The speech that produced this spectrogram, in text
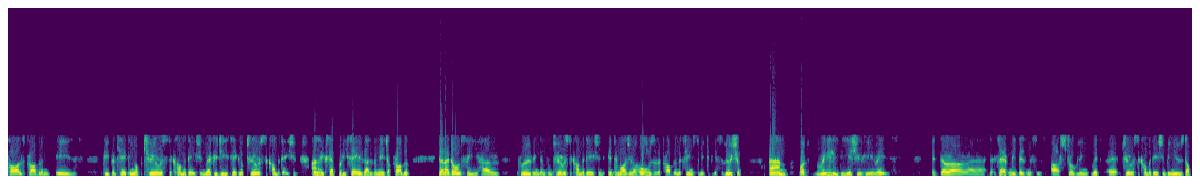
Paul's problem is people taking up tourist accommodation, refugees taking up tourist accommodation, and I accept what he says that is a major problem, then I don't see how moving them from tourist accommodation into modular homes is a problem. It seems to me to be a solution. Um, but really, the issue here is that there are uh, certainly businesses are struggling with uh, tourist accommodation being used up.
